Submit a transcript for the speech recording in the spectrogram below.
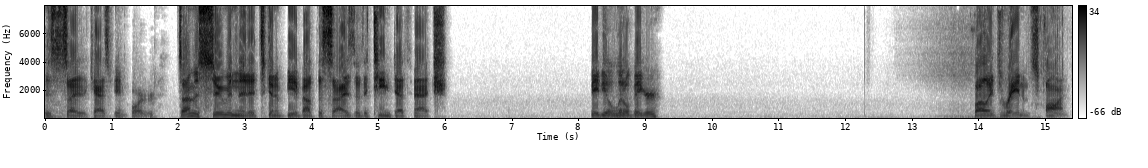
This side of the Caspian border. So I'm assuming that it's going to be about the size of the team deathmatch. Maybe a little bigger. Well, it's random spawn.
